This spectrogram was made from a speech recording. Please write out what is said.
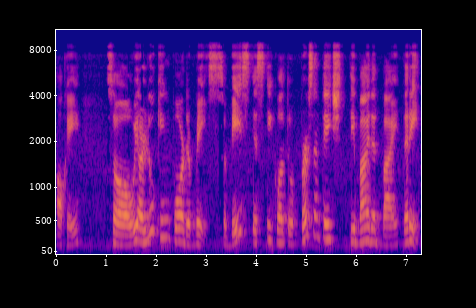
okay, so we are looking for the base. So base is equal to percentage divided by the rate.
